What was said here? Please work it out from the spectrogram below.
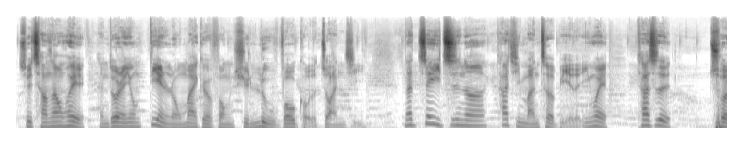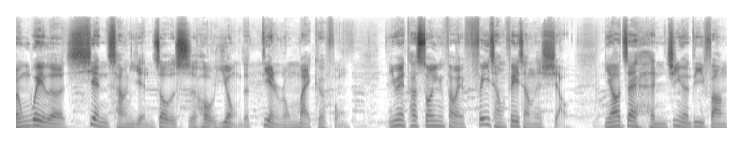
所以常常会很多人用电容麦克风去录 vocal 的专辑。那这一支呢，它其实蛮特别的，因为它是纯为了现场演奏的时候用的电容麦克风，因为它收音范围非常非常的小，你要在很近的地方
